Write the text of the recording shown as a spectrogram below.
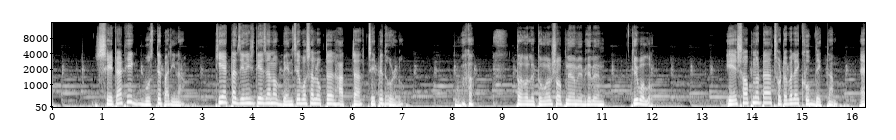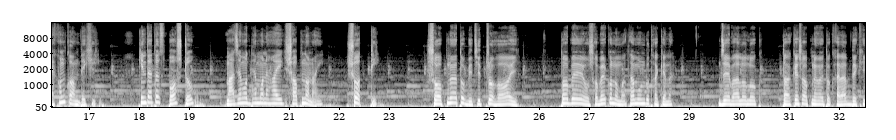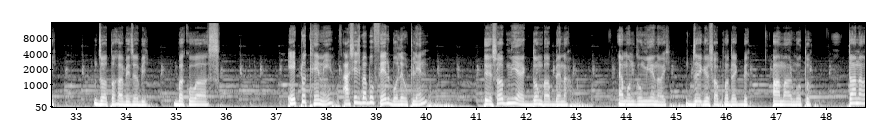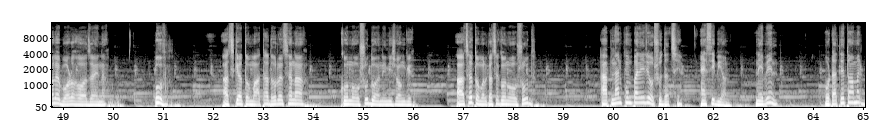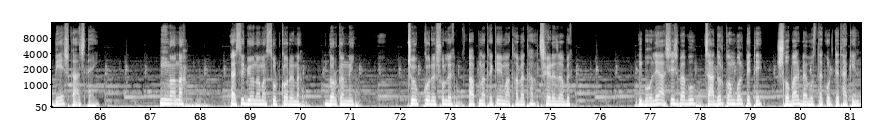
সেটা ঠিক বুঝতে পারি না। কি একটা জিনিস দিয়ে যেন বেঞ্চে বসা লোকটার হাতটা চেপে ধরলো? তাহলে তোমার স্বপ্নে আমি ভিলেন কি বলো? এ স্বপ্নটা ছোটবেলায় খুব দেখতাম এখন কম দেখি। কিন্তু এত স্পষ্ট মাঝে মধ্যে মনে হয় স্বপ্ন নয় সত্যি। স্বপ্ন এত বিচিত্র হয় তবে ওসবের কোনো মাথা মুন্ডু থাকে না। যে ভালো লোক তাকে স্বপ্নে হয়তো খারাপ দেখি যত হাবি যাবি বাকুয়াস। একটু থেমে আশিসবাবু ফের বলে উঠলেন এসব নিয়ে একদম ভাববে না। এমন ঘুমিয়ে নয় জেগে স্বপ্ন দেখবে আমার মতো। তা না হলে বড় হওয়া যায় না। উহ আজকে এত মাথা ধরেছে না। কোনো ওষুধও আনিনি সঙ্গে। আছে তোমার কাছে কোনো ওষুধ? আপনার কোম্পানির ওষুধ আছে অ্যাসিবিয়ন। নেবেন? ওটাতে তো আমার বেশ কাজ দেয়। না না অ্যাসিবিয়ন আমার স্যুট করে না দরকার নেই। চুপ করে শুলে আপনা থেকেই মাথা ব্যথা ছেড়ে যাবে। বলে আশিসবাবু চাদর কম্বল পেতে শোবার ব্যবস্থা করতে থাকেন।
